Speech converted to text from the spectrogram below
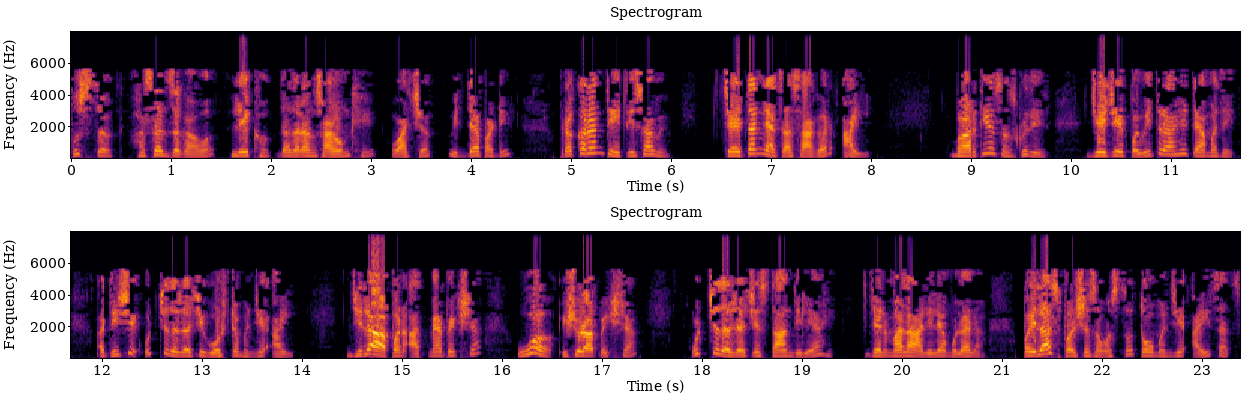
पुस्तक हसत जगावं लेखक दादाराम साळुंखे वाचक विद्या पाटील प्रकरण तेहतीसावे चैतन्याचा सागर आई. भारतीय संस्कृतीत जे जे पवित्र आहे त्यामध्ये अतिशय उच्च दर्जाची गोष्ट म्हणजे आई. जिला आपण आत्म्यापेक्षा व ईश्वरापेक्षा उच्च दर्जाचे स्थान दिले आहे. जन्माला आलेल्या मुलाला पहिला स्पर्श समजतो तो म्हणजे आईचाच.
